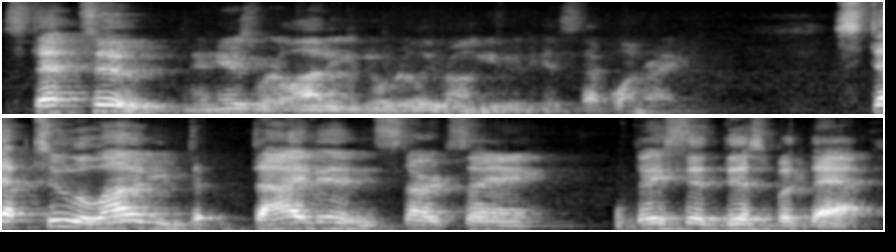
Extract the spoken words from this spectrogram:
Step two, and here's where a lot of you go really wrong, even if you get step one right. Step two, a lot of you dive in and start saying, they said this but that.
